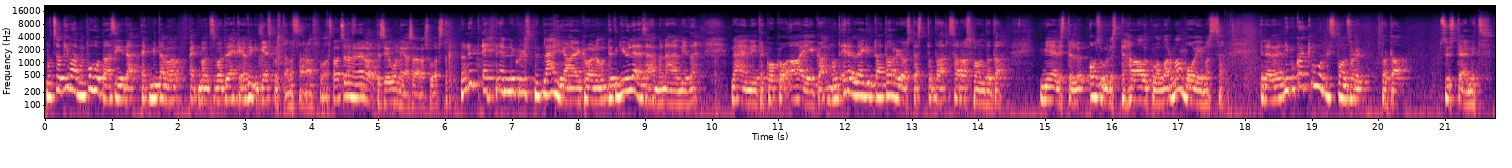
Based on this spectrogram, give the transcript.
Mutta se on kiva, että me puhutaan siitä, että, mitä me, että me voitu ehkä jotenkin keskustella Sarasvuosta. Oletko nähnyt erottisia unia Sarasvuosta? No nyt en, en niinku just nyt lähiaikoina, mutta tietenkin yleensähän mä näen niitä, näen niitä koko aika. Mutta edelleenkin tämä tarjous tästä tota Sarasvon tota, mielistelyosuudesta tähän alkuun on varmaan voimassa. Edelleen, niin kuin kaikki muutkin sponsorit tota, systeemit.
